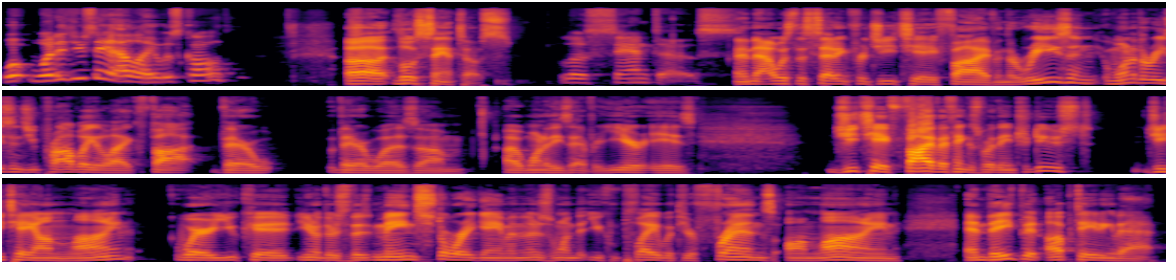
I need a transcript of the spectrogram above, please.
What what did you say LA was called? Uh, Los Santos. Los Santos. And that was the setting for GTA 5. And the reason one of the reasons you probably like thought there there was um uh, one of these every year is GTA 5 I think is where they introduced GTA Online where you could, you know, there's the main story game and there's one that you can play with your friends online. And they've been updating that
